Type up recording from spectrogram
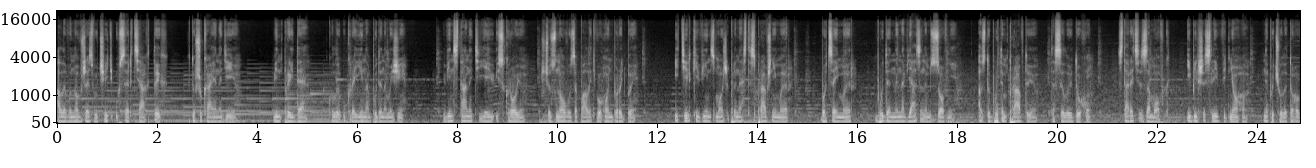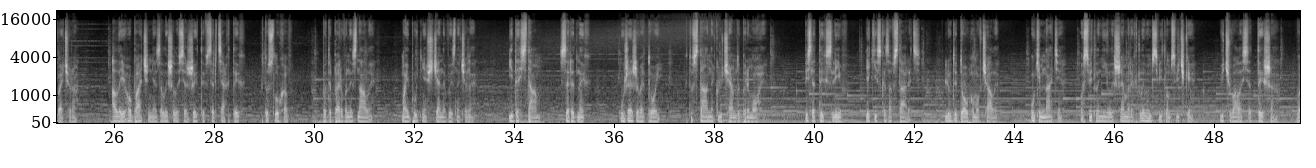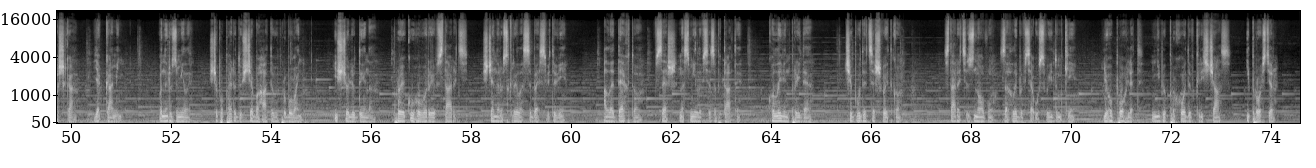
але воно вже звучить у серцях тих, хто шукає надію. Він прийде, коли Україна буде на межі. Він стане тією іскрою, що знову запалить вогонь боротьби. І тільки він зможе принести справжній мир, бо цей мир буде не нав'язаним ззовні, а здобутим правдою та силою духу. Старець замовк, і більше слів від нього не почули того вечора. Але його бачення залишилося жити в серцях тих, хто слухав, бо тепер вони знали майбутнє ще не визначене. І десь там, серед них, уже живе той, хто стане ключем до перемоги. Після тих слів, які сказав старець, люди довго мовчали. У кімнаті, освітленій лише мерехтливим світлом свічки, відчувалася тиша, важка, як камінь. Вони розуміли, що попереду ще багато випробувань, і що людина, про яку говорив старець, ще не розкрила себе світові. Але дехто все ж насмілився запитати, коли він прийде, чи буде це швидко. Старець знову заглибився у свої думки. Його погляд ніби проходив крізь час і простір,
